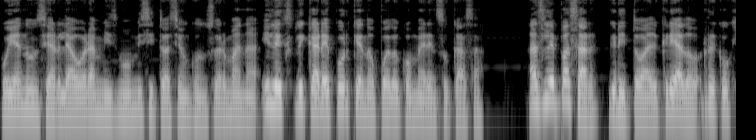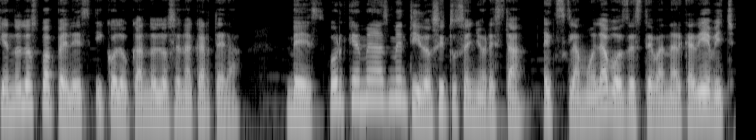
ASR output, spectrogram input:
Voy a anunciarle ahora mismo mi situación con su hermana y le explicaré por qué no puedo comer en su casa. Hazle pasar, gritó al criado, recogiendo los papeles y colocándolos en la cartera. ¿Ves? ¿Por qué me has mentido si tu señor está? exclamó la voz de Esteban Arkadievich,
